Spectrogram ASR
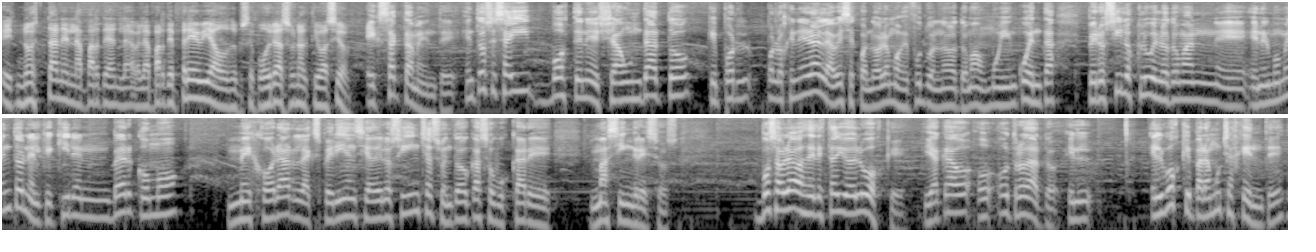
eh, no están en la parte, en la, parte previa donde se podría hacer una activación. Exactamente. Entonces ahí vos tenés ya un dato que por, lo general a veces cuando hablamos de fútbol no lo tomamos muy en cuenta, pero sí los clubes lo toman eh, en el momento en el que quieren ver cómo mejorar la experiencia de los hinchas o en todo caso buscar eh, más ingresos. Vos hablabas del Estadio del Bosque y acá otro dato. El, el bosque para mucha gente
